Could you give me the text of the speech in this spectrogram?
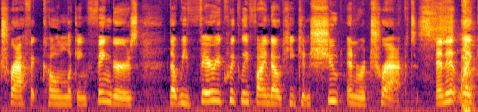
traffic cone looking fingers that we very quickly find out he can shoot and retract. And it like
